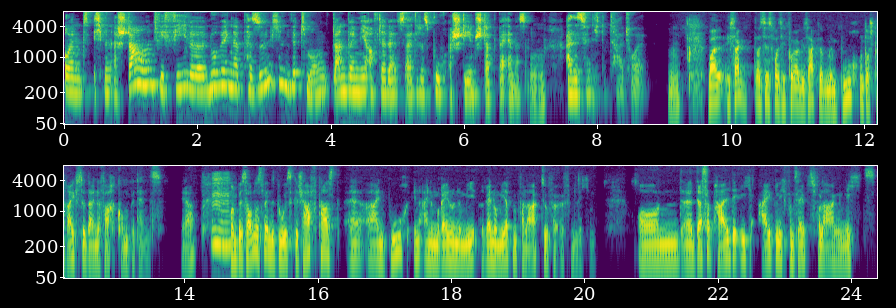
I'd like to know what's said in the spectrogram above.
Und ich bin erstaunt, wie viele nur wegen der persönlichen Widmung dann bei mir auf der Webseite das Buch erstehen statt bei Amazon. Mhm. Also das finde ich total toll. Mhm. Weil ich sage, das ist, was ich vorher gesagt habe, mit dem Buch unterstreichst du deine Fachkompetenz. Ja? Mhm. Und besonders, wenn du es geschafft hast, äh, ein Buch in einem renommierten Verlag zu veröffentlichen. Und äh, deshalb halte ich eigentlich von Selbstverlagen nichts.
